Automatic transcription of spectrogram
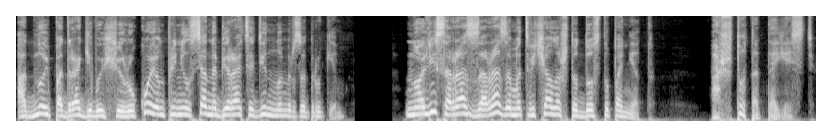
Одной подрагивающей рукой он принялся набирать один номер за другим. Но Алиса раз за разом отвечала, что доступа нет. А что тогда есть?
